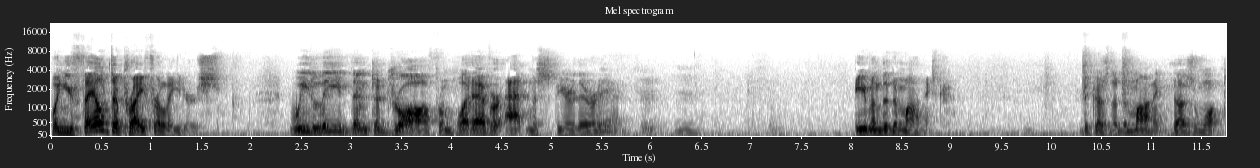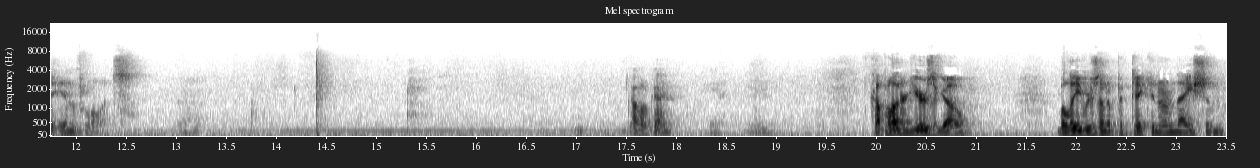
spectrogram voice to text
When you fail to pray for leaders, we leave them to draw from whatever atmosphere they're in, even the demonic, because the demonic does want to influence. Y'all okay? A couple hundred years ago, believers in a particular nation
